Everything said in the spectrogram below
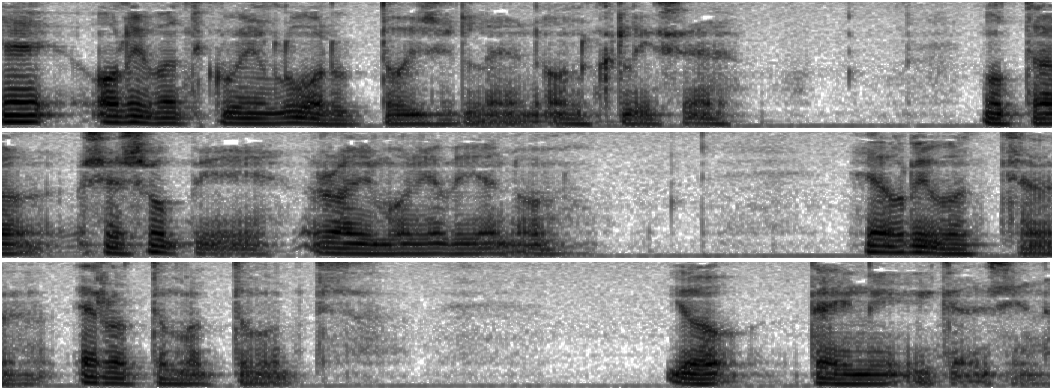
He olivat kuin luodut toisilleen, on klisee. Mutta se sopii Raimon ja Vienon. He olivat erottamattomat jo teini-ikäisinä.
